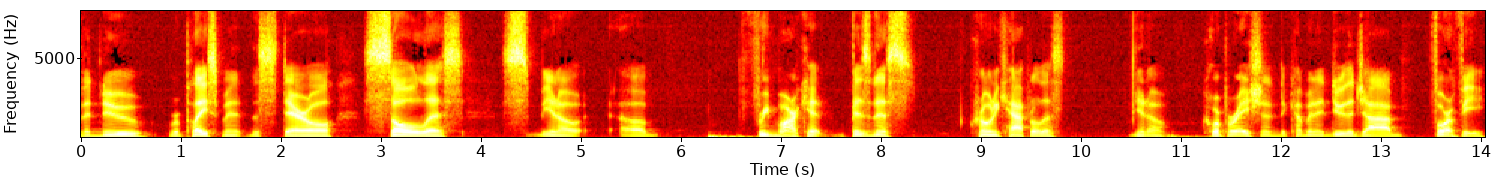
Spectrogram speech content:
the new replacement, the sterile, soulless, you know, uh, free market business crony capitalist you know, corporation to come in and do the job for a fee.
